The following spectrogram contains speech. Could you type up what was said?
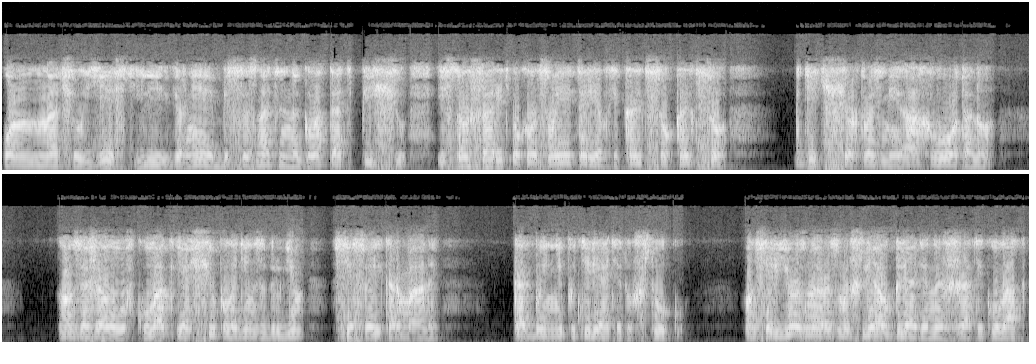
он начал есть, или, вернее, бессознательно глотать пищу, и стал шарить около своей тарелки. Кольцо, кольцо. Где, черт возьми? Ах, вот оно. Он зажал его в кулак и ощупал один за другим все свои карманы, как бы не потерять эту штуку. Он серьезно размышлял, глядя на сжатый кулак,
